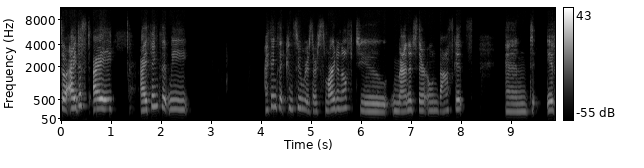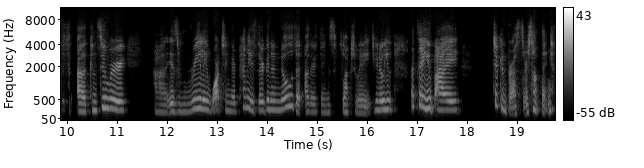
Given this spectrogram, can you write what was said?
So I just, I, I think that we, I think that consumers are smart enough to manage their own baskets. And if a consumer uh, is really watching their pennies, they're going to know that other things fluctuate. You know, you let's say you buy chicken breasts or something.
